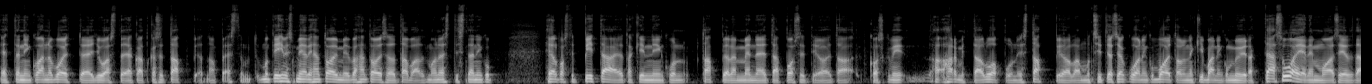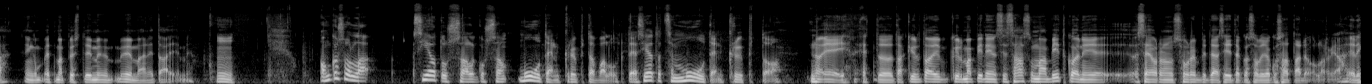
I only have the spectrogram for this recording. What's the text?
että niin kuin anna voittoja juosta ja katkaise tappiot nopeasti. Mutta mut ihmismielihän toimii vähän toisella tavalla. Monesti sitä niin kuin helposti pitää jotakin niin kuin tappiolle menneitä positioita, koska niin harmittaa luopua niistä tappioilla. Mutta sitten jos joku on niin kuin voitolla, niin kiva niin kuin myydä. Tämä suojeli mua siltä, niin kuin, että mä pystyin myymään niitä aiemmin. Hmm. Onko sulla sijoitussalkussa muuten kryptovaluutteja? Sijoitat sen muuten kryptoa? No ei. Että tota, kyllä, toi, kyllä mä pidin, siis hassun, mä Bitcoinin seurannut suurin piirtein siitä, kun se oli joku 100 dollaria. Eli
